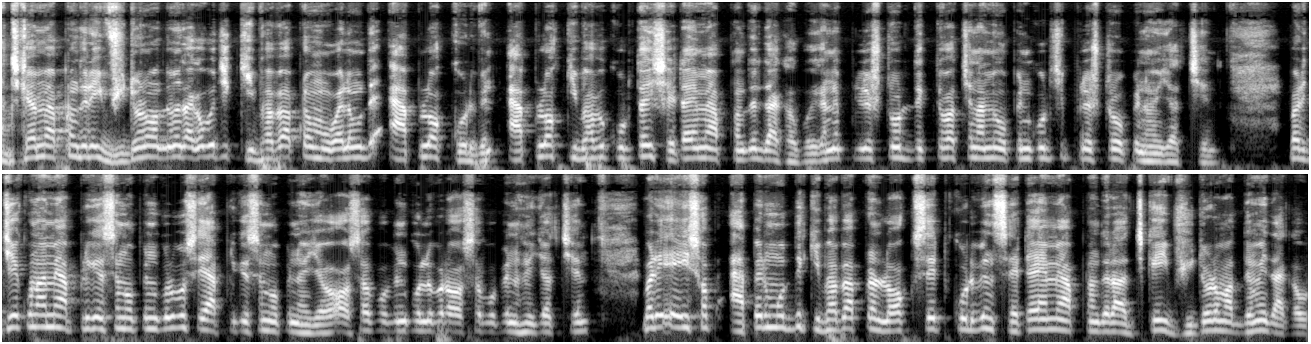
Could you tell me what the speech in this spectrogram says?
আজকে আমি আপনাদের এই ভিডিওর মাধ্যমে দেখাবো যে কীভাবে আপনার মোবাইলের মধ্যে অ্যাপ লক করবেন। অ্যাপ লক কীভাবে করতে হয় সেটাই আমি আপনাদের দেখাবো। এখানে প্লে স্টোর দেখতে পাচ্ছেন, আমি ওপেন করছি প্লে স্টোর ওপেন হয়ে যাচ্ছে। এবার যে কোনো আমি অ্যাপ্লিকেশন ওপেন করব, সেই অ্যাপ্লিকেশন ওপেন হয়ে যাবে। অসাপ ওপেন করলে পরে অসাপ ওপেন হয়ে যাচ্ছে। এবারে এই সব অ্যাপের মধ্যে কীভাবে আপনার লক সেট করবেন, সেটাই আমি আপনাদের আজকে এই ভিডিওর মাধ্যমে দেখাবো।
